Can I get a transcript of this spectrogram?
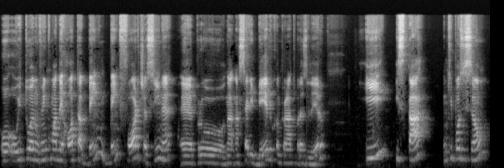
o, o, Ituano vem com uma derrota bem, bem forte, assim, né? É, pro, na, na Série B do Campeonato Brasileiro. E está em que posição?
